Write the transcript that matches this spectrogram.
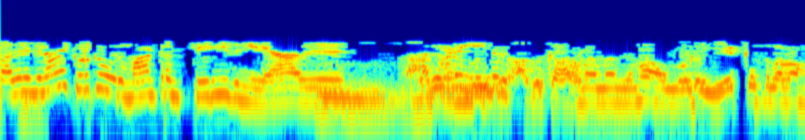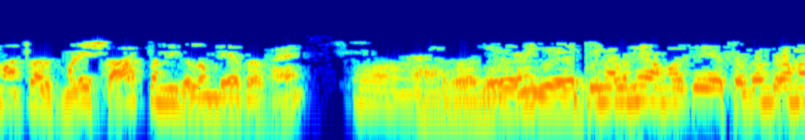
பதினஞ்சு நாளைக்கு கொடுக்க ஒரு மாற்றம் தெரியுதுங்கய்யா அது. அது காரணம் என்னன்னா அவங்களோட இயக்கத்துலதான் மாற்றம் இருக்க முடியும் பண்ணி சொல்ல முடியாது ஏன்னா எப்படினாலுமே அவங்களுக்கு சுதந்திரமா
